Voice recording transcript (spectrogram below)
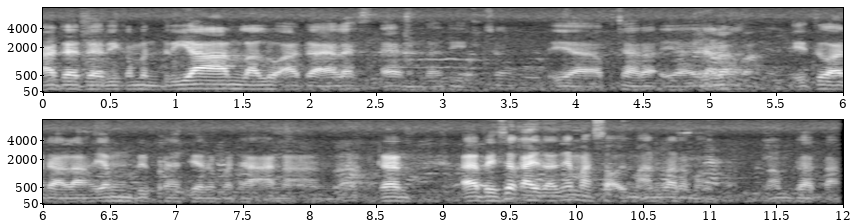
ada dari kementerian lalu ada LSM tadi. Ya bicara ya, ya. Itu adalah yang memberi perhatian pada anak-anak. Dan eh, besok kaitannya Mas Soim Anwar mau datang.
